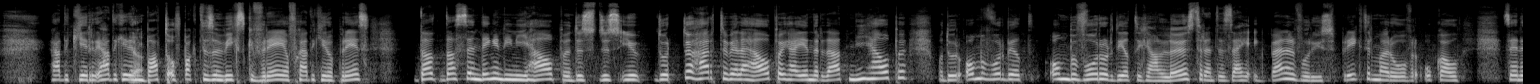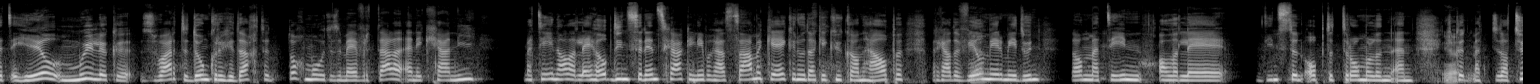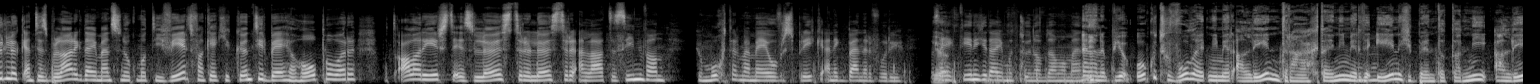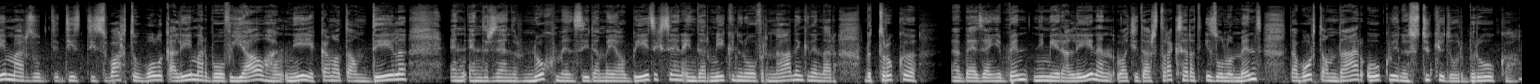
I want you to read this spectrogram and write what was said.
ga een keer, ga een keer in Ja. bad. Of pak eens een weekje vrij. Of ga een keer op reis. Dat, dat zijn dingen die niet helpen. Dus, dus je, door te hard te willen helpen, ga je inderdaad niet helpen. Maar door onbevoordeeld, onbevooroordeeld te gaan luisteren en te zeggen ik ben er voor u, spreek er maar over. Ook al zijn het heel moeilijke, zwarte, donkere gedachten, toch mogen ze mij vertellen. En ik ga niet meteen allerlei hulpdiensten inschakelen. Nee, we gaan samen kijken hoe dat ik u kan helpen. Daar gaat er veel Ja. meer mee doen dan meteen allerlei diensten op te trommelen. En je Ja. kunt met, natuurlijk, en het is belangrijk dat je mensen ook motiveert, van kijk, je kunt hierbij geholpen worden. Het allereerste is luisteren, luisteren en laten zien van je mocht er met mij over spreken en ik ben er voor u. Dat is Ja. eigenlijk het enige dat je moet doen op dat moment. En dan heb je ook het gevoel dat je het niet meer alleen draagt. Dat je niet meer Mhm. de enige bent. Dat dat niet alleen maar zo die, die, die zwarte wolk alleen maar boven jou hangt. Nee, je kan het dan delen. En, en er zijn er nog mensen die dan met jou bezig zijn en daarmee kunnen over nadenken en daar betrokken eh, bij zijn. Je bent niet meer alleen. En wat je daar straks zei, dat isolement, dat wordt dan daar ook weer een stukje doorbroken.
